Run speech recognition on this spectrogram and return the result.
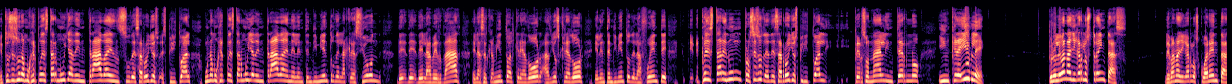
Entonces una mujer puede estar muy adentrada en su desarrollo espiritual, una mujer puede estar muy adentrada en el entendimiento de la creación, de, la verdad, el acercamiento al creador, a Dios creador, el entendimiento de la fuente. Eh, eh, puede estar en un proceso de desarrollo espiritual, personal, interno, increíble. Pero le van a llegar los 30, le van a llegar los 40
